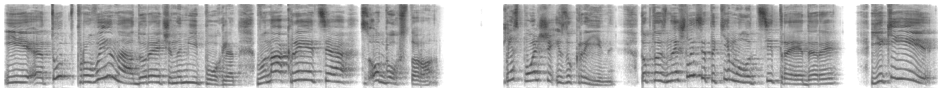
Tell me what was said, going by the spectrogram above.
І е, тут провина, до речі, на мій погляд, вона криється з обох сторон. І з Польщі, і з України. Тобто знайшлися такі молодці трейдери, які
